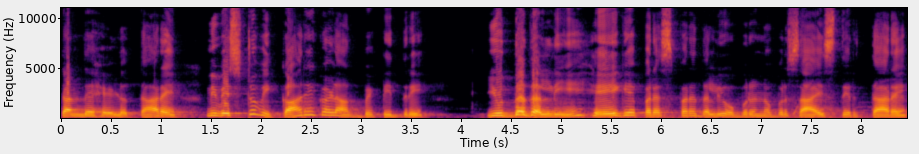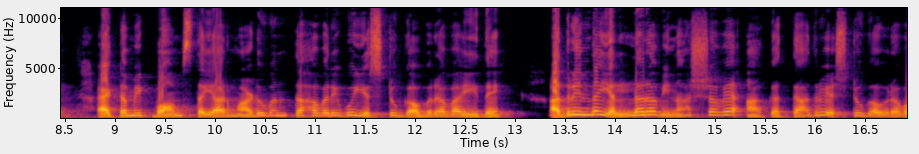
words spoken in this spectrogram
ತಂದೆ ಹೇಳುತ್ತಾರೆ, ನೀವೆಷ್ಟು ವಿಕಾರಿಗಳಾಗ್ಬಿಟ್ಟಿದ್ರಿ. ಯುದ್ಧದಲ್ಲಿ ಹೇಗೆ ಪರಸ್ಪರದಲ್ಲಿ ಒಬ್ಬರನ್ನೊಬ್ಬರು ಸಾಯಿಸ್ತಿರ್ತಾರೆ. ಆಟಮಿಕ್ ಬಾಂಬ್ಸ್ ತಯಾರು ಮಾಡುವಂತಹವರಿಗೂ ಎಷ್ಟು ಗೌರವ ಇದೆ. ಅದರಿಂದ ಎಲ್ಲರ ವಿನಾಶವೇ ಆಗತ್ತೆ. ಆದರೂ ಎಷ್ಟು ಗೌರವ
